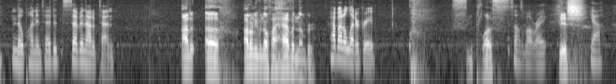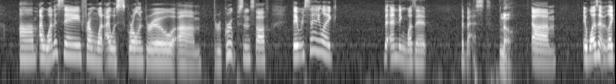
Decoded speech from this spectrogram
no pun intended, seven out of ten. I, d- uh, I don't even know if I have a number. How about a letter grade? C plus That sounds about right. ish. Yeah. Um, I want to say from what I was scrolling through, um, through groups and stuff, they were saying like the ending wasn't the best. No. Um, it wasn't like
